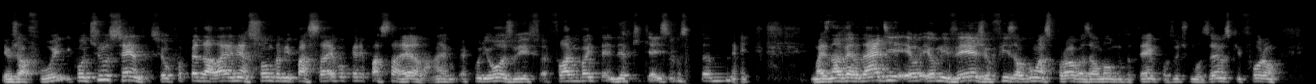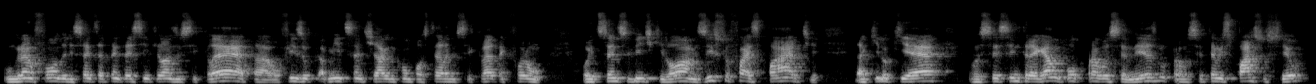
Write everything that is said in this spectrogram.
eu já fui e continuo sendo. Se eu for pedalar e a minha sombra me passar, eu vou querer passar ela. Né? É curioso isso. O Flávio vai entender o que é isso também. Mas, na verdade, eu, eu me vejo, eu fiz algumas provas ao longo do tempo, os últimos anos, que foram um Gran Fundo de 175 km de bicicleta, eu fiz o Caminho de Santiago de Compostela de bicicleta, que foram 820 quilômetros. Isso faz parte daquilo que é você se entregar um pouco para você mesmo, para você ter um espaço seu,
